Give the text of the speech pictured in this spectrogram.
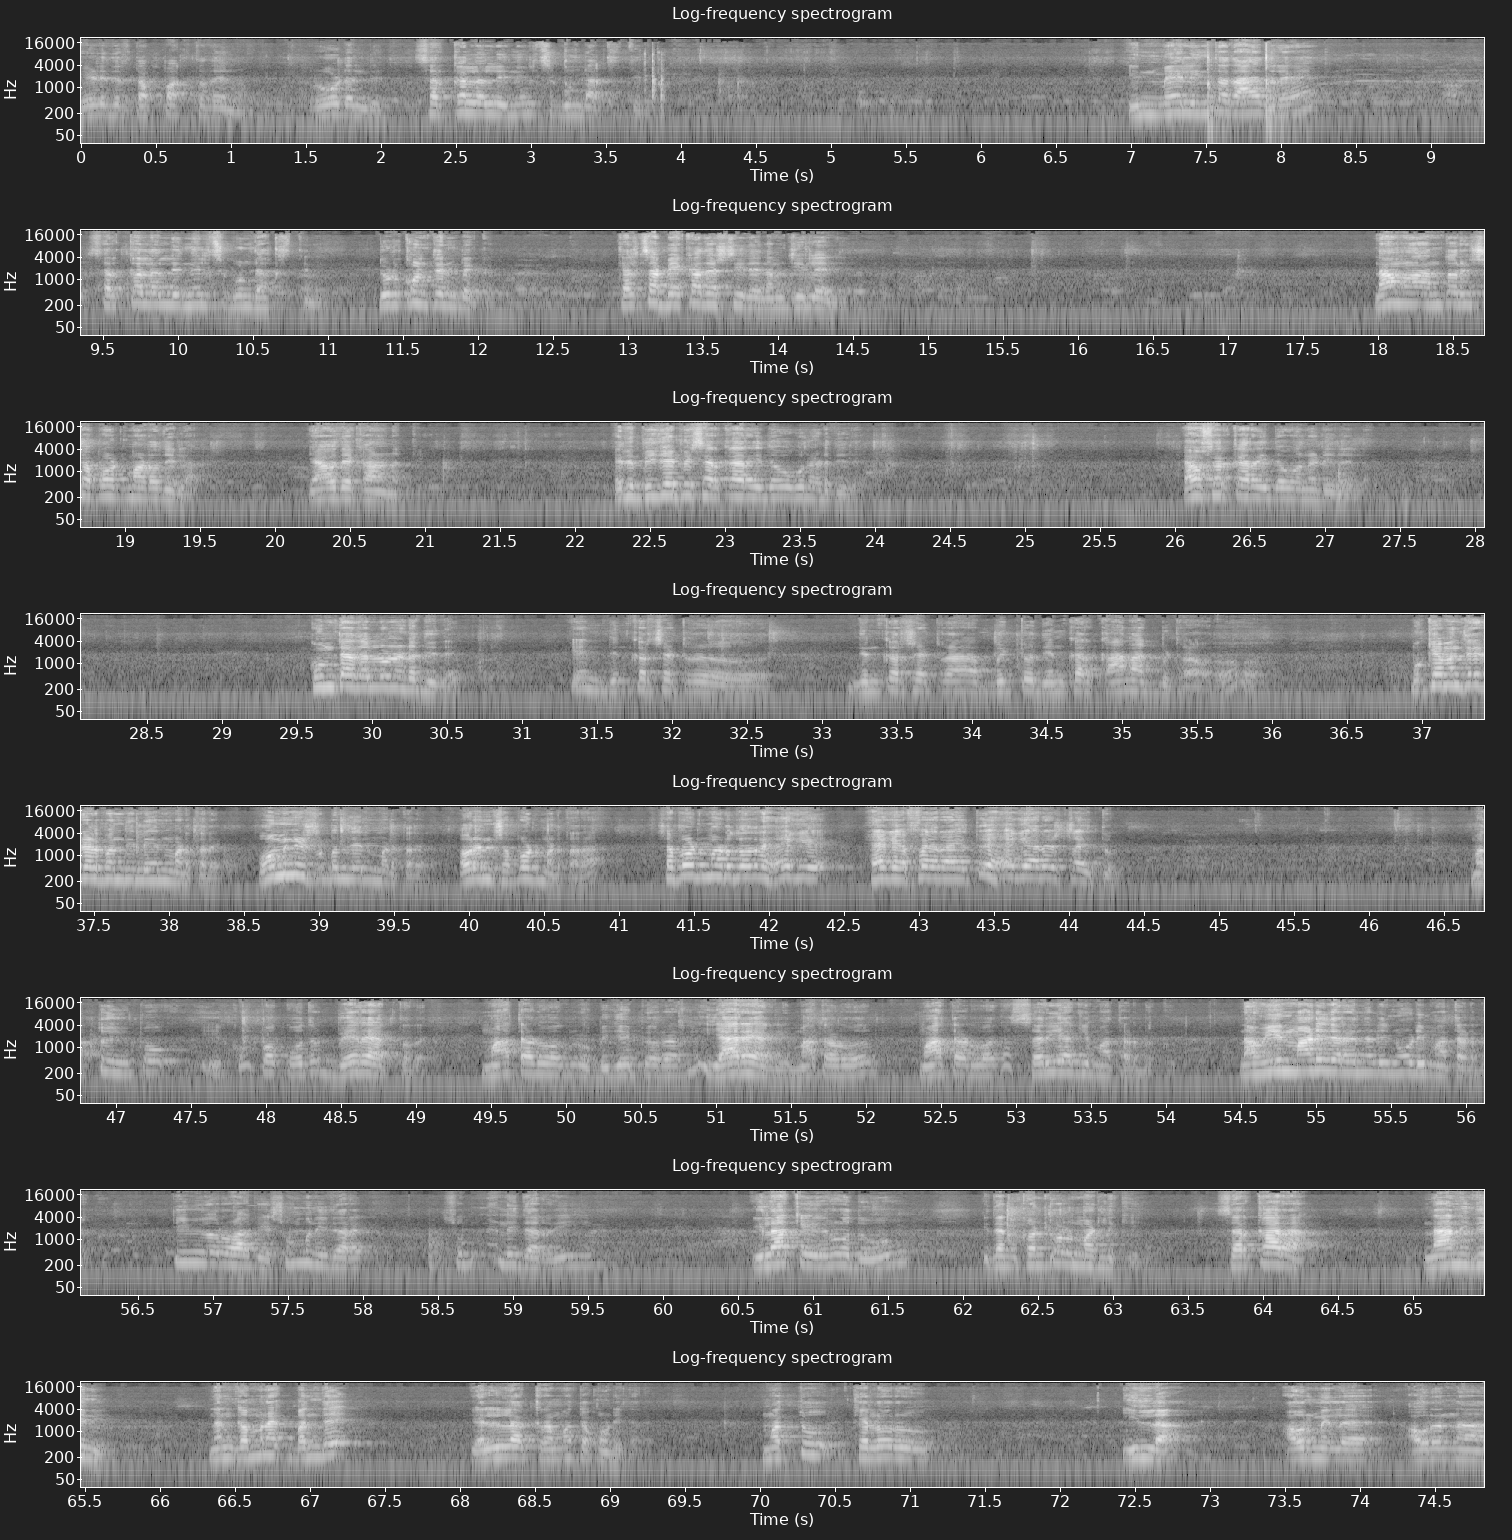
ಹೇಳಿದ್ರೆ ತಪ್ಪಾಗ್ತದೇನೋ? ರೋಡಲ್ಲಿ, ಸರ್ಕಲಲ್ಲಿ ನಿಲ್ಲಿಸಿ ಗುಂಡಾಕ್ಸ್ತೀನಿ. ಇನ್ಮೇಲೆ ಇಂಥದ್ದಾದರೆ ಸರ್ಕಲಲ್ಲಿ ನಿಲ್ಲಿಸಿ ಗುಂಡು ಹಾಕ್ಸ್ತೀನಿ ದುಡ್ಕೊಂಡು ತಿನ್ಬೇಕು. ಕೆಲಸ ಬೇಕಾದಷ್ಟಿದೆ ನಮ್ಮ ಜಿಲ್ಲೆಯಲ್ಲಿ ನಾವು ಅಂಥವ್ರಿಗೆ ಸಪೋರ್ಟ್ ಮಾಡೋದಿಲ್ಲ. ಯಾವುದೇ ಕಾರಣಕ್ಕೆ. ಇದು ಬಿ ಜೆ ಪಿ ಸರ್ಕಾರ ಇದ್ದವಾಗೂ ನಡೆದಿದೆ. ಯಾವ ಸರ್ಕಾರ ಇದ್ದವೋ ನಡೆಯಲಿಲ್ಲ ಕುಮಟಾದಲ್ಲೂ ನಡೆದಿದೆ. ಏನು ದಿನಕರ್ ಶೆಟ್ರು, ದಿನಕರ್ ಶೆಟ್ರ ಬಿಟ್ಟು ದಿನಕರ್ ಖಾನ್ ಆಗಿಬಿಟ್ರ ಅವರು? ಮುಖ್ಯಮಂತ್ರಿಗಳು ಬಂದಿಲ್ಲ ಏನು ಮಾಡ್ತಾರೆ? ಹೋಮ್ ಮಿನಿಸ್ಟರ್ ಬಂದು ಏನು ಮಾಡ್ತಾರೆ? ಅವ್ರೇನು ಸಪೋರ್ಟ್ ಮಾಡ್ತಾರಾ? ಸಪೋರ್ಟ್ ಮಾಡೋದಾದ್ರೆ ಹೇಗೆ ಹೇಗೆ ಎಫ್ ಐ ಆರ್ ಆಯಿತು, ಹೇಗೆ ಅರೆಸ್ಟ್ ಆಯಿತು? ಮತ್ತು ಈ ಪೋ, ಈ ಕೋಪಕ್ಕೆ ಹೋದರೆ ಬೇರೆ ಆಗ್ತದೆ. ಮಾತಾಡುವಾಗಲೂ ಬಿ ಜೆ ಪಿಯವರಾಗಲಿ ಯಾರೇ ಆಗಲಿ, ಮಾತಾಡುವ, ಮಾತಾಡುವಾಗ ಸರಿಯಾಗಿ ಮಾತಾಡಬೇಕು. ನಾವು ಏನು ಮಾಡಿದ್ದಾರೆ ಅಂದೇಳಿ ನೋಡಿ ಮಾತಾಡಬೇಕು. ಟಿ ವಿಯವರು ಹಾಗೆ ಸುಮ್ಮನಿದ್ದಾರೆ. ಸುಮ್ಮನೆಲ್ಲಿದ್ದಾರೆ ರೀ ಇಲಾಖೆ ಇರೋದು ಇದನ್ನು ಕಂಟ್ರೋಲ್ ಮಾಡಲಿಕ್ಕೆ. ಸರ್ಕಾರ, ನಾನಿದ್ದೀನಿ. ನನ್ನ ಗಮನಕ್ಕೆ ಬಂದೆ ಎಲ್ಲ ಕ್ರಮ ತಗೊಂಡಿದ್ದಾರೆ. ಮತ್ತು ಕೆಲವರು ಇಲ್ಲ. ಅವ್ರ ಮೇಲೆ ಅವರನ್ನು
